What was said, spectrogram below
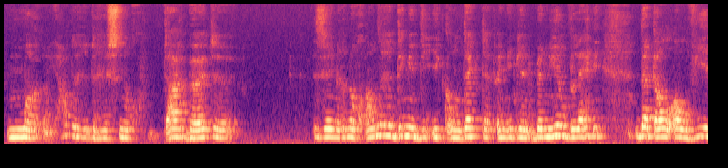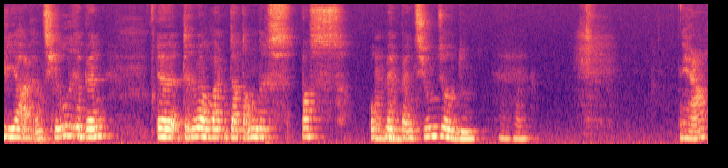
Maar ja, er, er is nog daarbuiten zijn er nog andere dingen die ik ontdekt heb. En ik ben, ben heel blij dat ik al, al vier jaar aan het schilderen ben, eh, terwijl dat ik dat anders pas op Mhm. mijn pensioen zou doen. Mhm. Ja,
